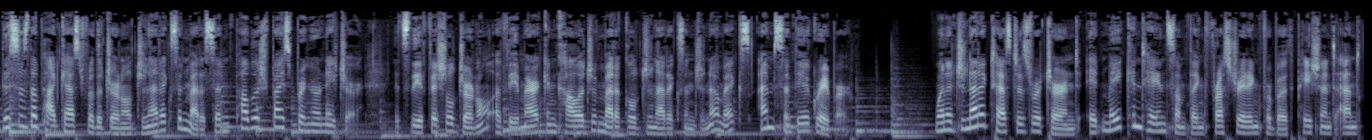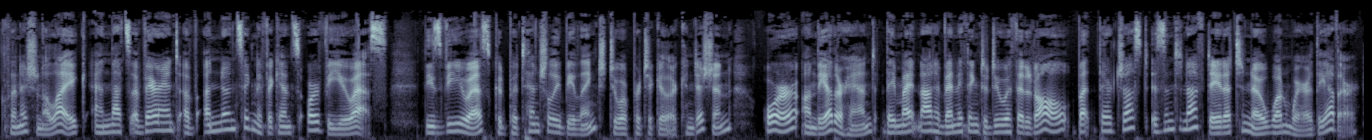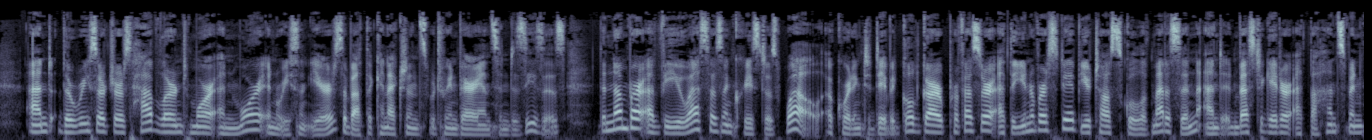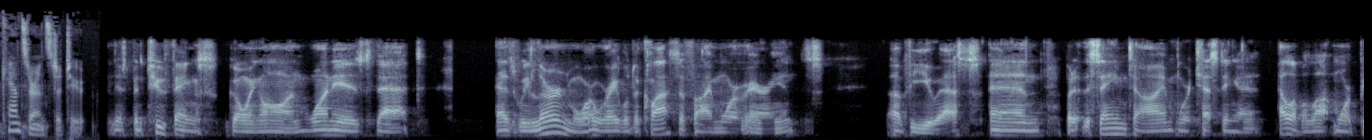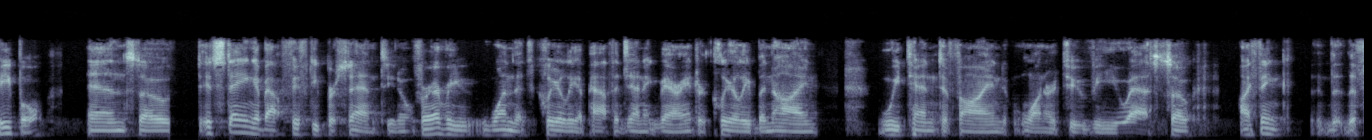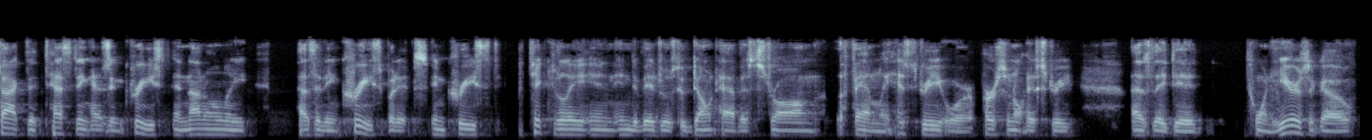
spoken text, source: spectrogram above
This is the podcast for the journal Genetics in Medicine, published by Springer Nature. It's the official journal of the American College of Medical Genetics and Genomics. I'm Cynthia Graber. When a genetic test is returned, it may contain something frustrating for both patient and clinician alike, and that's a variant of unknown significance or VUS. These VUS could potentially be linked to a particular condition, or, on the other hand, they might not have anything to do with it at all, but there just isn't enough data to know one way or the other. And the researchers have learned more and more in recent years about the connections between variants and diseases. The number of VUS has increased as well, according to David Goldgar, professor at the University of Utah School of Medicine and investigator at the Huntsman Cancer Institute. There's been two things going on. One is that as we learn more, we're able to classify more variants of the VUS. And but at the same time, we're testing a hell of a lot more people. And so it's staying about 50%. You know, for every one that's clearly a pathogenic variant or clearly benign, we tend to find one or two VUS. So I think the, the fact that testing has increased, and not only has it increased, but it's increased particularly in individuals who don't have as strong a family history or personal history as they did 20 years ago,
